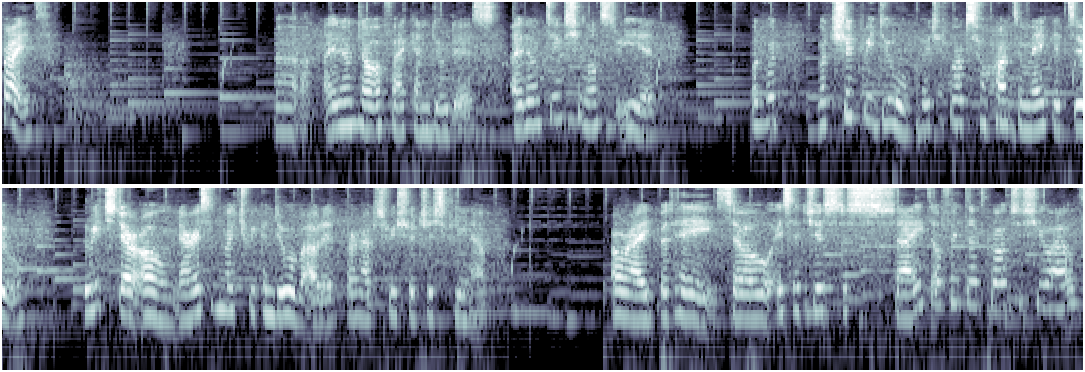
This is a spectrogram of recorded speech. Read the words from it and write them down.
It. Uh, I don't know if I can do this. I don't think she wants to eat it. What would what should we do? Bridget worked so hard to make it too. To their own. There isn't much we can do about it. Perhaps we should just clean up. Alright, but hey, so is it just the sight of it that grosses you out?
